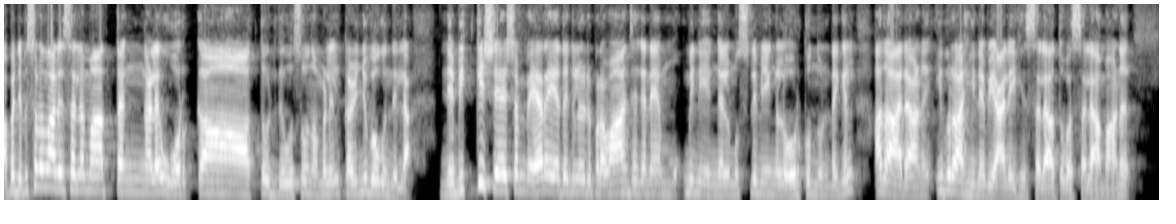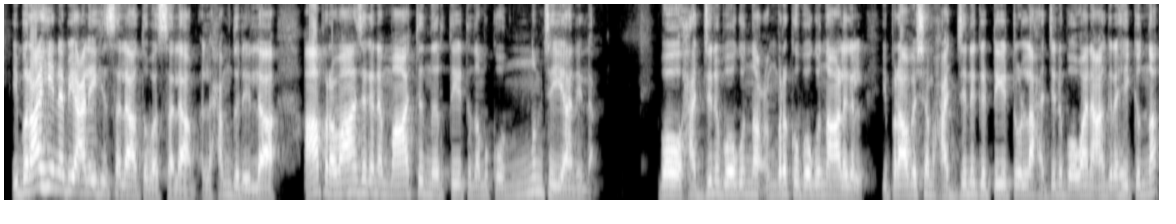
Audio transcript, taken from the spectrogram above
അപ്പൊ നബി സല്ലല്ലാഹു അലൈഹി സ്വലമ തങ്ങളെ ഓർക്കാത്ത ഒരു ദിവസവും നമ്മളിൽ കഴിഞ്ഞു പോകുന്നില്ല. നബിക്ക് ശേഷം വേറെ ഏതെങ്കിലും ഒരു പ്രവാചകനെ മുഅ്മിനീങ്ങൾ മുസ്ലിമീങ്ങൾ ഓർക്കുന്നുണ്ടെങ്കിൽ അതാരാണ്? ഇബ്രാഹിം നബി അലഹി സ്വലാത്തു വസ്സലാമാണ്. ഇബ്രാഹിം നബി അലൈഹി സ്വലാത്തു വസ്സലാം അലഹമുല്ല ആ പ്രവാചകനെ മാറ്റി നിർത്തിയിട്ട് നമുക്കൊന്നും ചെയ്യാനില്ല. ഇപ്പോൾ ഹജ്ജിന് പോകുന്ന ഉംറക്ക് പോകുന്ന ആളുകൾ ഇപ്രാവശ്യം ഹജ്ജിന് കിട്ടിയിട്ടുള്ള ഹജ്ജിന് പോകാൻ ആഗ്രഹിക്കുന്ന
